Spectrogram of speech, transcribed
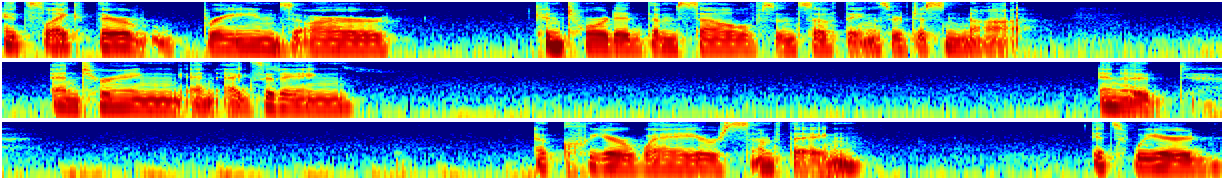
it's like their brains are contorted themselves and so things are just not entering and exiting in a a clear way or something. It's weird.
